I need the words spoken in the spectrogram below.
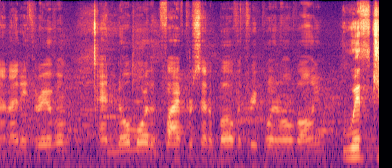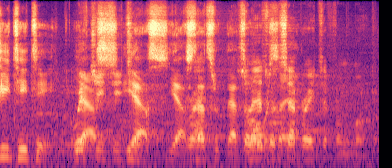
on any three of them, and no more than five percent above a 3.0 volume. With GTT. With yes, GTT. Yes, yes, Right. that's that's so what that's we're what saying. separates it from the market.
